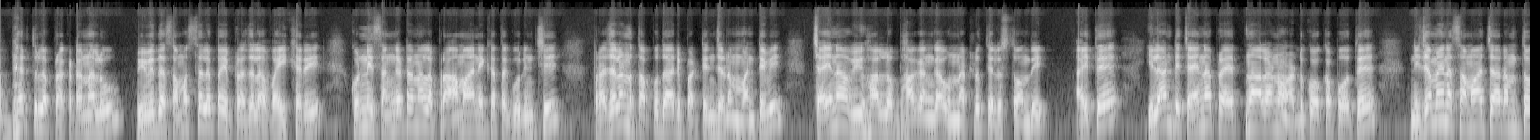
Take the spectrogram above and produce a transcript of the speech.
అభ్యర్థుల ప్రకటనలు వివిధ సమస్యలపై ప్రజల వైఖరి కొన్ని సంఘటనల ప్రామాణికత గురించి ప్రజలను తప్పుదారి పట్టించడం వంటివి చైనా వ్యూహాల్లో భాగంగా ఉన్నట్లు తెలుస్తోంది. అయితే ఇలాంటి చైనా ప్రయత్నాలను అడ్డుకోకపోతే నిజమైన సమాచారంతో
